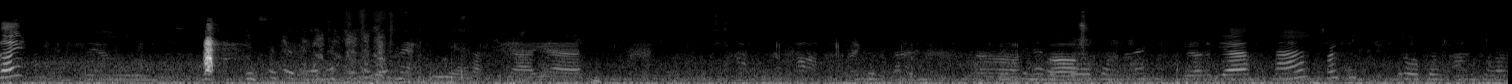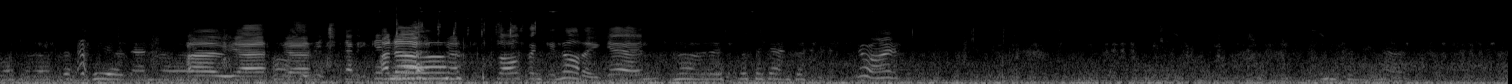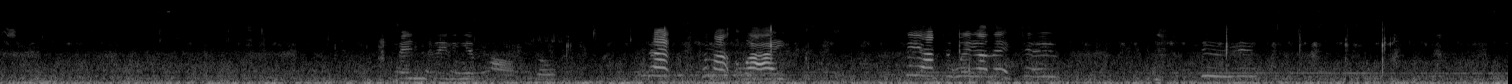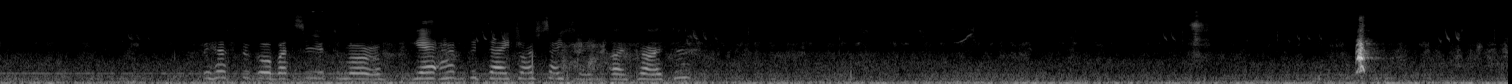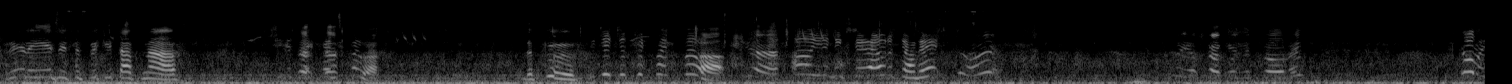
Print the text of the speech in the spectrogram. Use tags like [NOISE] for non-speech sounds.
they? Yeah. It's such a real yeah. yeah. Uh, oh. Yeah. Huh? Oh yeah, yeah. I know. so [LAUGHS] I was thinking, not again. No, it's not again. You're right. Finn's reading your parcel. Rex, come out the way. Do you have to wee on it too? Do you? we have to go, but see you tomorrow. Yeah, have a good day. Drive safely. I try to. Really easy to pick it up now. Did pick Ben's poo up? The poo. Did you just pick Ben's poo up? Yeah. Oh, you didn't need to do that. Eh? I would have done it. Alright. So you're struggling this morning?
